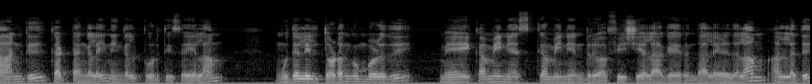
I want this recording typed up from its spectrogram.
நான்கு கட்டங்களை நீங்கள் பூர்த்தி செய்யலாம். முதலில் தொடங்கும் பொழுது மே கமின் எஸ் கமின் என்று அஃபிஷியலாக இருந்தால் எழுதலாம் அல்லது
